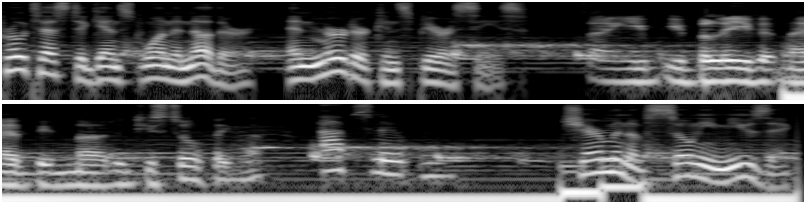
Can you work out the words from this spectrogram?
protest against one another, and murder conspiracies. Saying you, you believe it may have been murdered. Do you still think that? Absolutely. Chairman of Sony Music,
